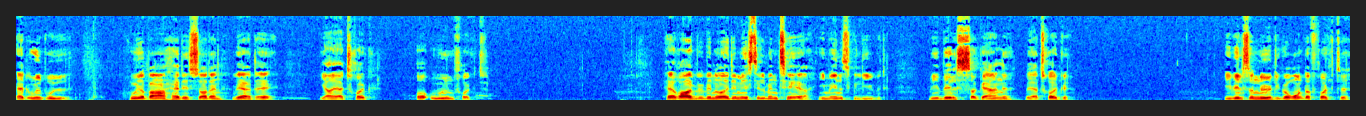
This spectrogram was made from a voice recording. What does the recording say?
at udbryde. Gud jeg bare have det sådan hver dag. Jeg er tryg og uden frygt. Her rører vi ved noget af det mest elementære i menneskelivet. Vi vil så gerne være trygge. Vi vil så nødigt gå rundt og frygte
